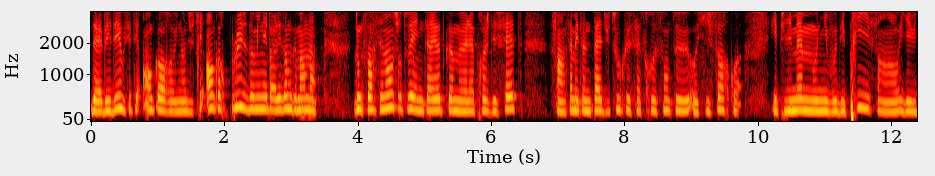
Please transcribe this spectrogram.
de la BD où c'était encore une industrie encore plus dominée par les hommes que mhm. maintenant. Donc forcément, surtout à une période comme euh, l'approche des fêtes, enfin ça m'étonne pas du tout que ça se ressente euh, aussi fort quoi. Et puis même au niveau des prix, enfin il y a eu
